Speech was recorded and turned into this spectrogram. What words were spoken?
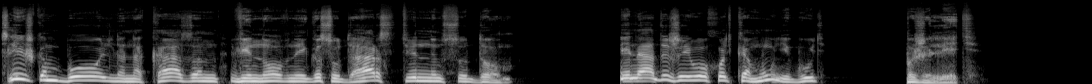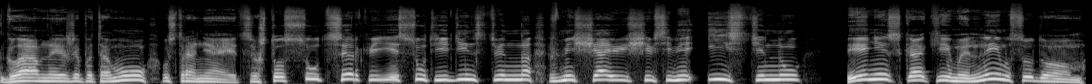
слишком больно наказан виновный государственным судом. И надо же его хоть кому-нибудь пожалеть. Главное же потому устраняется, что суд церкви есть суд единственно вмещающий в себе истину, и ни с каким иным судом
